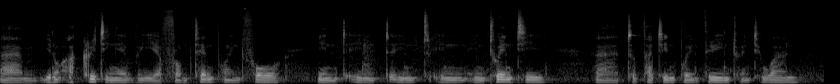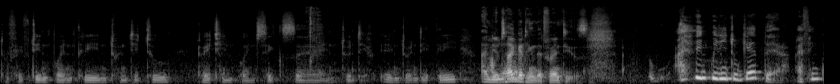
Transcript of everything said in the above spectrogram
um, you know, accreting every year from 10.4 in, in, in, in, in 20 uh, to 13.3 in 21 to 15.3 in 22 to 18.6 uh, in, 20, in 23. And I'm you're not- targeting the 20s. I think we need to get there. I think,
